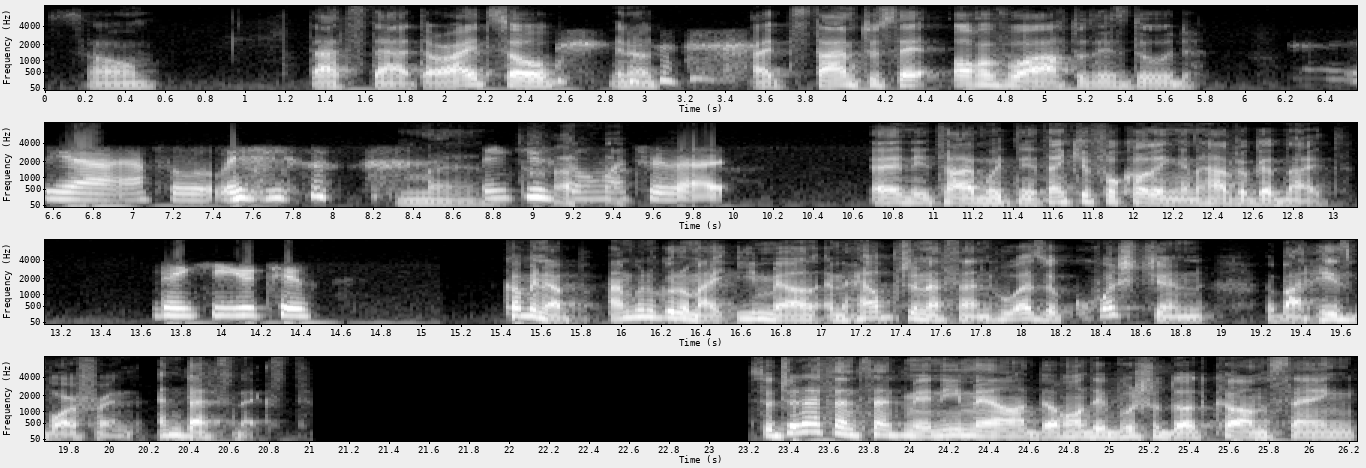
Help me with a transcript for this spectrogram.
So that's that all right? So you know it's time to say au revoir to this dude. Yeah absolutely. Man. Thank you so much for that. Anytime whitney. Thank you for calling and have a good night. Thank you you too Coming up, I'm going to go to my email and help Jonathan, who has a question about his boyfriend, and that's next. So Jonathan sent me an email at therendezvousshow.com saying,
